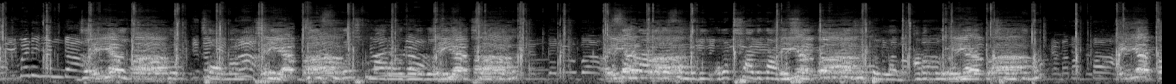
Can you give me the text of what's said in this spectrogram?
Sreemanikanta general chairman Shri G Suresh Kumar അവരുടെ വേദിയിലേക്ക് ക്ഷണിക്കുന്നു അനന്തരൂപ സംഘാടക സമിതി രക്ഷാധികാരി Shri M K G Pillan അവരുടെ വേദിയിലേക്ക് ക്ഷണിക്കുന്നു ശരണമപ്പ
